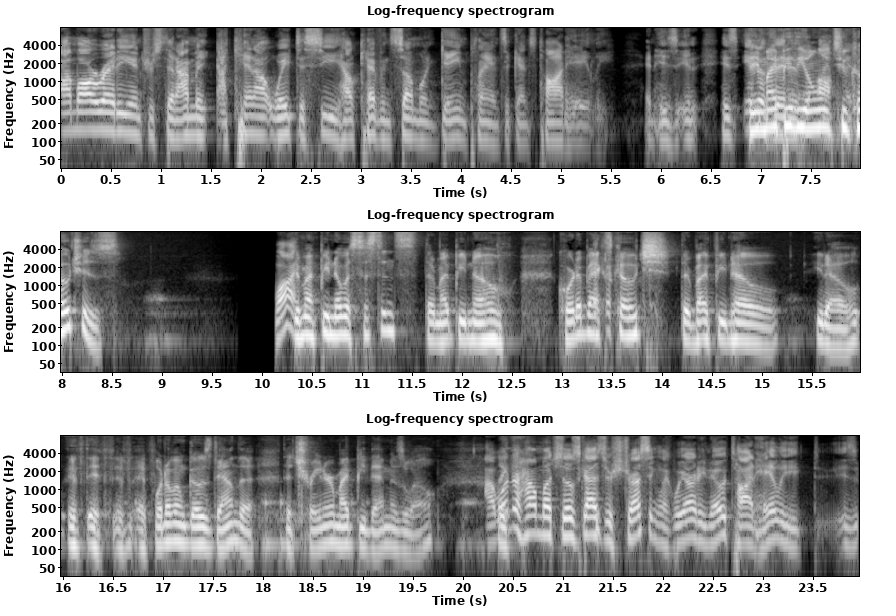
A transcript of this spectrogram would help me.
I'm already interested. I'm I cannot wait to see how Kevin Sumlin game plans against Todd Haley and his in, his. They might be the only two coaches. Why? There might be no assistants. There might be no quarterbacks coach. There might be no, you know, if if if, if one of them goes down, the the trainer might be them as well. I wonder how much those guys are stressing. Like we already know, Todd Haley is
